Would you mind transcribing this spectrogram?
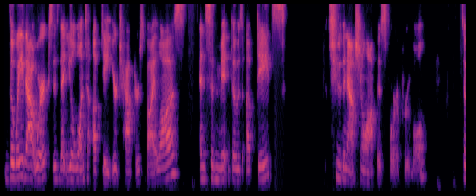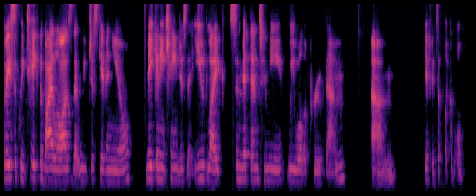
the way that works is that you'll want to update your chapter's bylaws and submit those updates to the National Office for approval. So basically take the bylaws that we've just given you, make any changes that you'd like, submit them to me, we will approve them um, if it's applicable.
